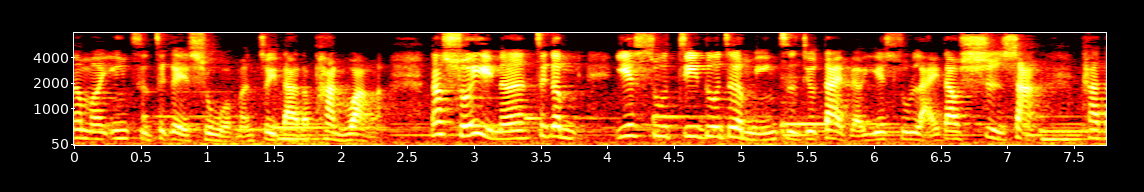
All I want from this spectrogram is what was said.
那么因此，这个也是我们最大的盼望了。那所以呢，这个耶稣基督这个名字就代表耶稣来到世上，他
